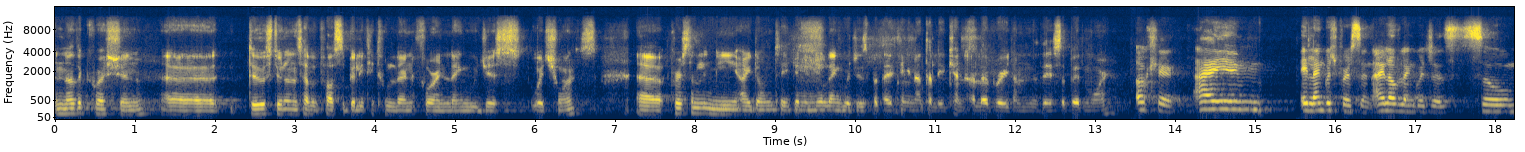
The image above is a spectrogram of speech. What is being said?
another question uh, Do students have a possibility to learn foreign languages? Which ones? Uh, personally, me, I don't take any new languages, but I think Natalie can elaborate on this a bit more. Okay, I am a language person. I love languages. So,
